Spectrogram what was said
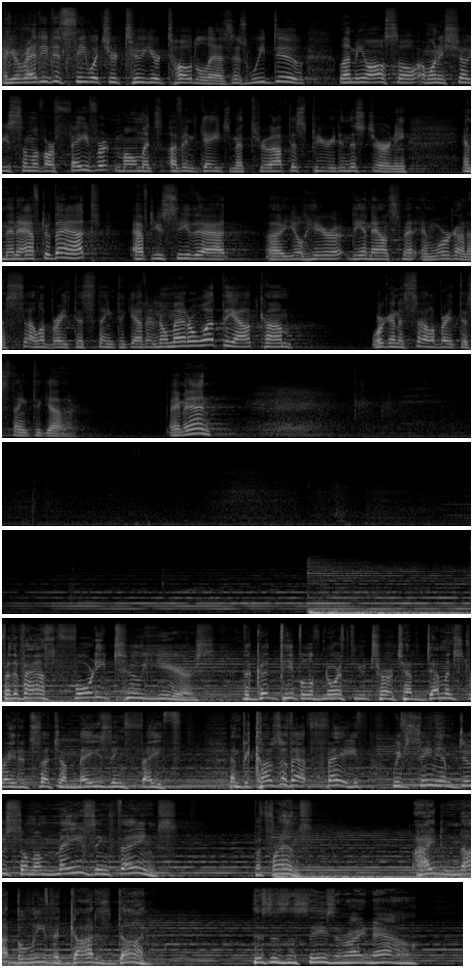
Are you ready to see what your two year total is? As we do, let me also, I want to show you some of our favorite moments of engagement throughout this period in this journey. And then after that, after you see that, uh, you'll hear the announcement, and we're going to celebrate this thing together. No matter what the outcome, we're going to celebrate this thing together. Amen? For the past 42 years, the good people of Northview Church have demonstrated such amazing faith. And because of that faith, we've seen him do some amazing things. But, friends, I do not believe that God is done. This is the season right now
